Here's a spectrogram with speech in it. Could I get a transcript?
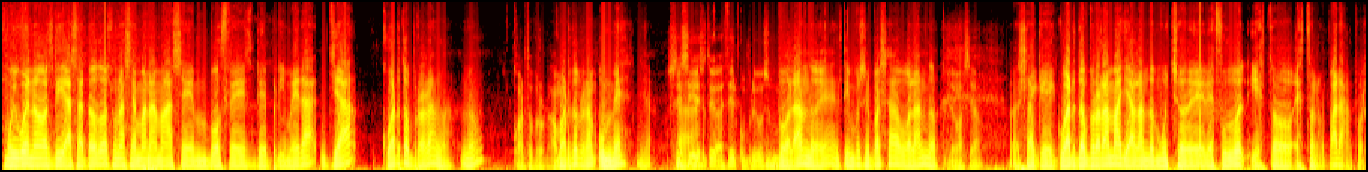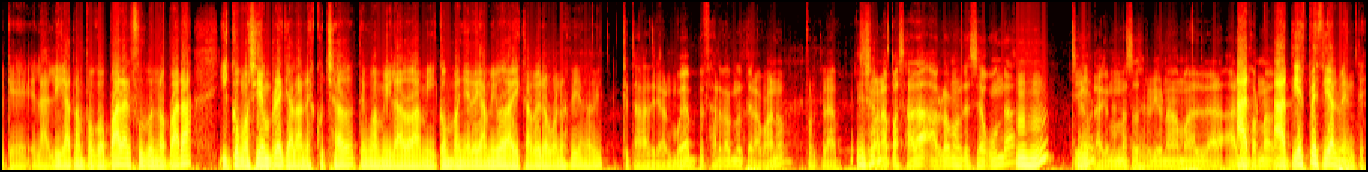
Muy buenos días a todos, una semana más en Voces de Primera, ya cuarto programa, ¿no? Cuarto programa. Cuarto programa, un mes ya. O Sí, sea, sí, eso te iba a decir, cumplimos un mes. Volando, ¿eh? El tiempo se pasa volando. Demasiado. O sea que cuarto programa ya hablando mucho de, de fútbol y esto, esto no para, porque la liga tampoco para, el fútbol no para y como siempre ya lo han escuchado, tengo a mi lado a mi compañero y amigo David Cabero. Buenos días, David. ¿Qué tal, Adrián? Voy a empezar dándote la mano, porque la ¿Eso? semana pasada hablamos de segunda y sí. la verdad que no nos ha salido nada mal a, a la A, jornada. a ti especialmente,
